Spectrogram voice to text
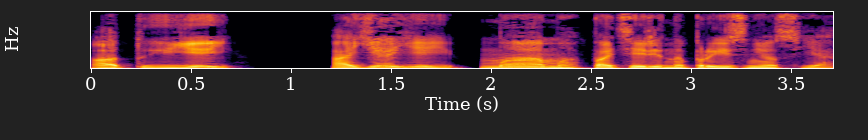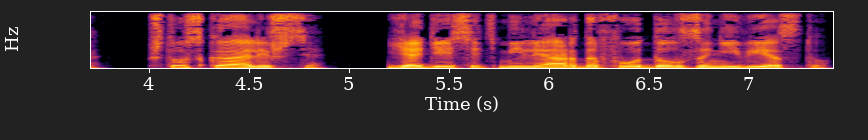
А ты ей? А я ей, мама, потерянно произнес я. Что скалишься? Я 10 миллиардов отдал за невесту.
